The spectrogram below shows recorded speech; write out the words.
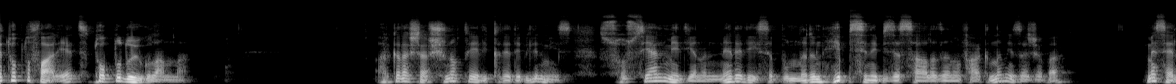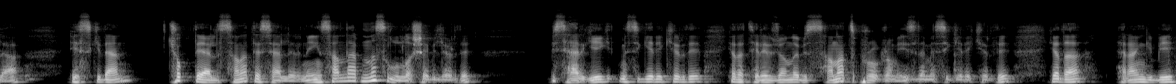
ve toplu faaliyet, toplu duygulanma. Arkadaşlar şu noktaya dikkat edebilir miyiz? Sosyal medyanın neredeyse bunların hepsini bize sağladığının farkında mıyız acaba? Mesela eskiden çok değerli sanat eserlerine insanlar nasıl ulaşabilirdi? Bir sergiye gitmesi gerekirdi ya da televizyonda bir sanat programı izlemesi gerekirdi ya da herhangi bir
